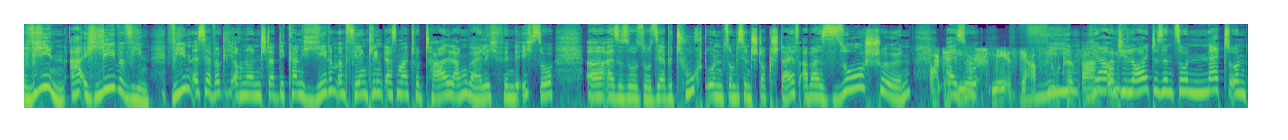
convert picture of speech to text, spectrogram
Wien, ah, ich liebe Wien. Wien ist ja wirklich auch eine Stadt, die kann ich jedem empfehlen. Klingt erstmal total langweilig, finde ich so. Äh, also so, so sehr betucht und so ein bisschen stocksteif, aber so schön. Oh, der also, Wiener Schmäh ist der absolute Wien, Wahnsinn. Ja, und die Leute sind so nett und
